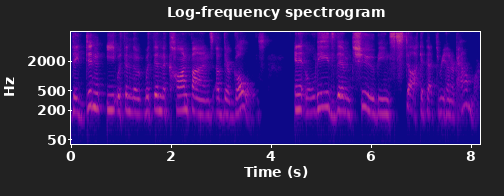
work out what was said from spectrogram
they didn't eat within the within the confines of their goals. And it leads them to being stuck at that 300 pound mark.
